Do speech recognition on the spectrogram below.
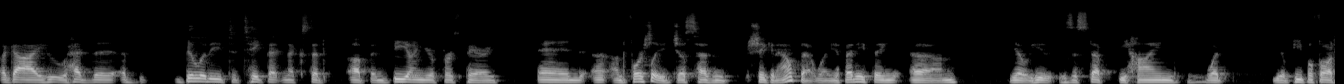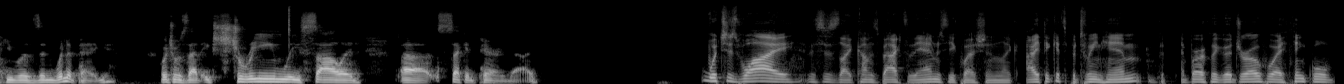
a guy who had the ability to take that next step up and be on your first pairing, and uh, unfortunately, it just hasn't shaken out that way. If anything, um, you know he, he's a step behind what you know people thought he was in Winnipeg, which was that extremely solid uh, second pairing guy which is why this is like comes back to the amnesty question. Like I think it's between him and Barclay Goodrow, who I think will,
